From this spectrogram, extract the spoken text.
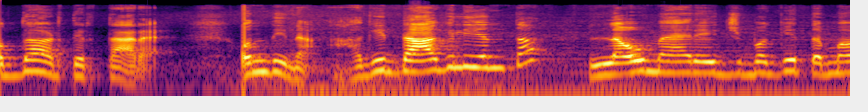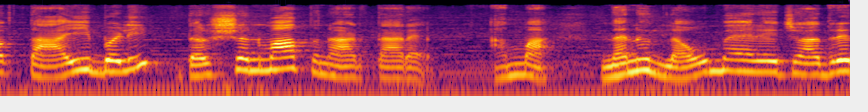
ಒದ್ದಾಡ್ತಿರ್ತಾರೆ. ಒಂದಿನ ಆಗಿದ್ದಾಗಲಿ ಅಂತ ಲವ್ ಮ್ಯಾರೇಜ್ ಬಗ್ಗೆ ತಮ್ಮ ತಾಯಿ ಬಳಿ ದರ್ಶನ್ ಮಾತನಾಡ್ತಾರೆ. ಅಮ್ಮ, ನಾನು ಲವ್ ಮ್ಯಾರೇಜ್ ಆದ್ರೆ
